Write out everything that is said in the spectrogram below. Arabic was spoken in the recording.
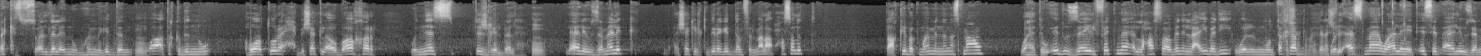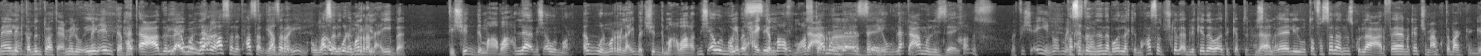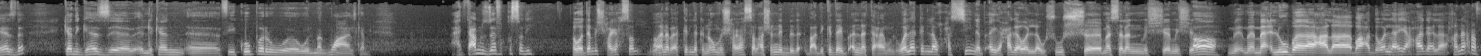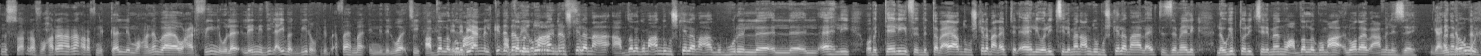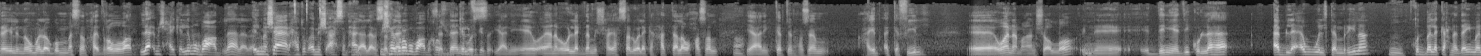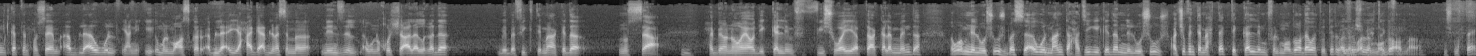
ركز في السؤال ده لأنه مهم جدا وأعتقد إنه هو طرح بشكل أو بآخر والناس تشغل بالها. الأهلي والزمالك مشاكل كبيرة جدا في الملعب حصلت تعقيبك مهم إن أنا أسمعه وهتوقدوا إزاي الفتنة اللي حاصلة بين اللعيبة دي والمنتخب. والأسمى وهل هيتقسم أهلي وزمالك طب. أنتوا هتعملوا إيه من بقى؟ هتقعدوا اللعيبة لا حصلت حصلت يا إبراهيم حصلت أول مرة. لعيبة تشد مع بعض. لا مش أول مرة. أول مرة لعيبة تشد مع بعض. مش أول مرة ويبقوا بس هيتجمعوا في معسكر التعامل بقى إزاي؟ يوم. لا. التعامل إزاي؟ خالص. مفيش أي نوع من أنواع- إن أنا بقول لك إنه حصلت مشكلة قبل كده وقت الكابتن حسام. غالي وتفاصيلها الناس كلها عارفاها ما كانش معاكم طبعا كان الجهاز ده كان الجهاز آه، اللي كان آه، فيه كوبر و- والمجموعة الكاملة هتتعاملوا إزاي في القصة دي؟ هو ده مش هيحصل وأنا بأكد لك ان هو مش هيحصل عشان بعد كده يبقى لنا تعامل. ولكن لو حسينا بأي حاجة ولا وشوش آه، مثلا مش مش آه. مقلوبة على بعض ولا أي حاجة لا هنعرف نتصرف وهنعرف نتكلم وهنبقى عارفين لأن دي لعيبة كبيرة وبتبقى فاهمة إن دلوقتي عبد الله اللي بيعمل كده ده بيضر عنده نفسه. مشكلة مع عبد الله جمعة عنده مشكلة مع جمهور ال ال الأهلي وبالتالي في بالتبعية عنده مشكلة مع لعيبة الأهلي. وليد سليمان عنده مشكلة مع لعيبة الزمالك. لو جبت وليد سليمان وعبد الله جمعة الوضع يبقى عامل إزاي؟ يعني أنا أنت بقول متخيل إن هم لو جم مثلا هيضربوا بعض؟ لا مش هيكلموا بعض. لا، لا، لا،. المشاعر هتبقى مش أحسن حاجة. لا لا مش هيضربوا بعض خالص صدقني بص يعني إيه، أنا بقول لك ده مش هيحصل ولكن حتى لو حصل آه. يعني الكابتن حسام هيبقى كفيل آه وأنا مع إن شاء الله إن الدنيا دي كلها قبل أول تمرينة. مم. خد بالك إحنا دايما كابتن حسام قبل أول يعني يوم المعسكر قبل أي حاجة قبل مثلا ما ننزل أو نخش على الغداء بيبقى في اجتماع كده نص ساعة. يحب ان هو يقعد يتكلم فيه شوية بتاع كلام من ده هو من الوشوش بس أول ما أنت هتيجي كده من الوشوش هتشوف أنت محتاج تتكلم في الموضوع دوت وترغي ولا فيه ولا الموضوع فيه. ما مش محتاج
